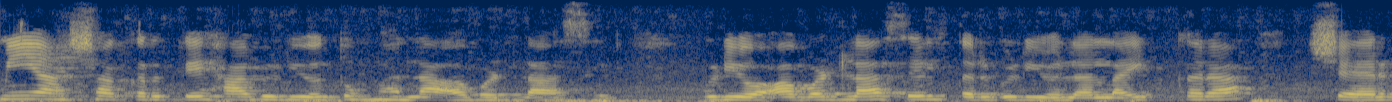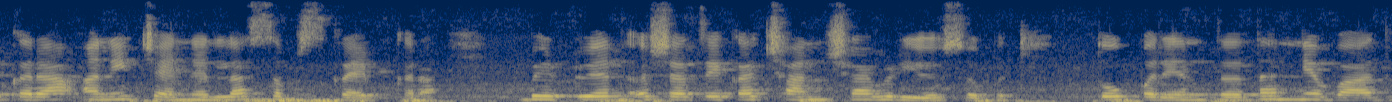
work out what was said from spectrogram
मी आशा करते हा व्हिडिओ तुम्हाला आवडला असेल. व्हिडिओ आवडला असेल तर व्हिडिओला लाईक करा, शेअर करा आणि चॅनलला सबस्क्राईब करा. भेटूयात अशाच एका छानशा व्हिडिओसोबत. तोपर्यंत धन्यवाद.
